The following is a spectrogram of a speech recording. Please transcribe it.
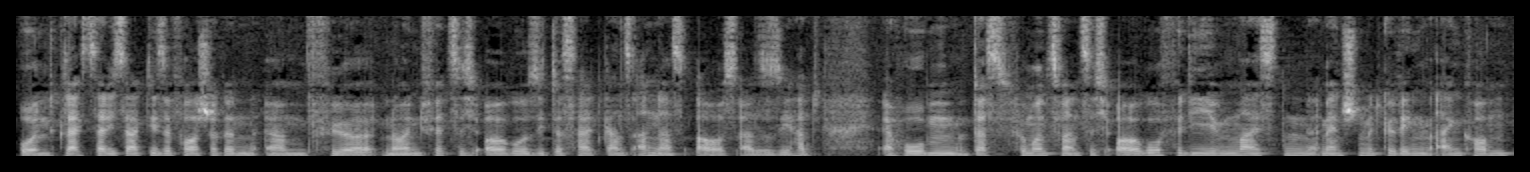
Und gleichzeitig sagt diese Forscherin, ähm, für 49 Euro sieht das halt ganz anders aus. Also sie hat erhoben, dass 25 Euro für die meisten Menschen mit geringem Einkommen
